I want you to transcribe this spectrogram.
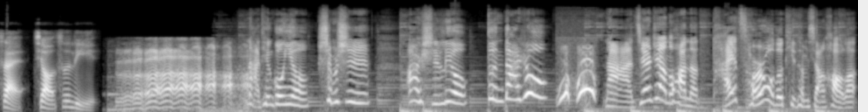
在饺子里。哪天供应？是不是二十六炖大肉？那既然这样的话呢，台词儿我都替他们想好了。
